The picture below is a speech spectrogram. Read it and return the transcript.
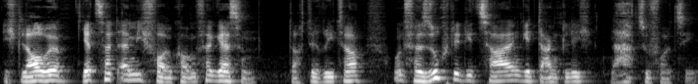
Ich glaube, jetzt hat er mich vollkommen vergessen, dachte Rita und versuchte die Zahlen gedanklich nachzuvollziehen.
